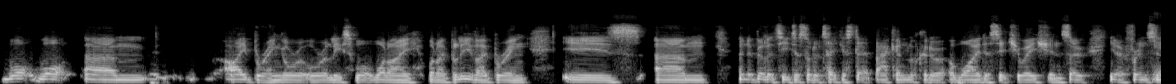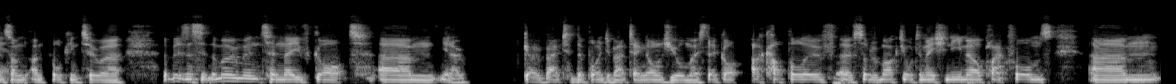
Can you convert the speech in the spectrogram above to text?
What what um, I bring, or or at least what what I what I believe I bring, is um, an ability to sort of take a step back and look at a, a wider situation. So, you know, for instance, yeah. I'm I'm talking to a, a, business at the moment, and they've got um, you know going back to the point about technology almost they've got a couple of, of sort of marketing automation email platforms um,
